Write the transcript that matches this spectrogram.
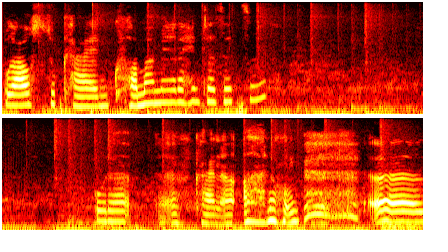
brauchst du kein Komma mehr dahinter setzen. Oder, äh, keine Ahnung, äh,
